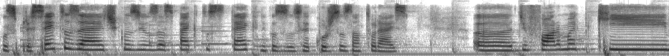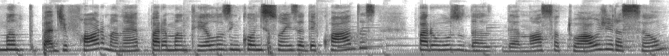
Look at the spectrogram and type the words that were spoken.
os preceitos éticos e os aspectos técnicos dos recursos naturais uh, de forma que de forma né, para mantê-los em condições adequadas para o uso da, da nossa atual geração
